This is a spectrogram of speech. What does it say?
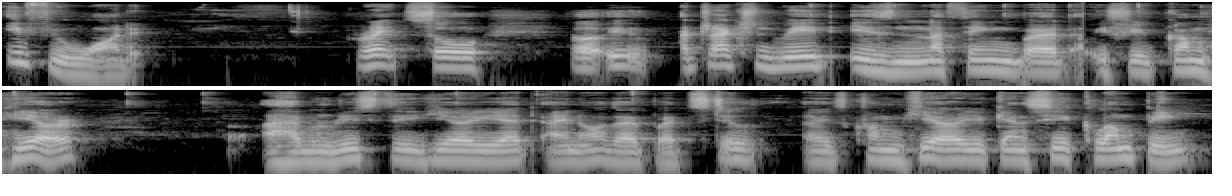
if you want it right? So uh, attraction weight is nothing but if you come here I haven't reached the here yet I know that but still it's from here you can see clumping.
